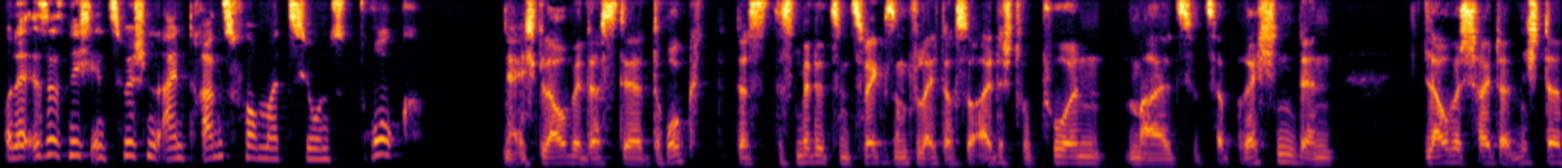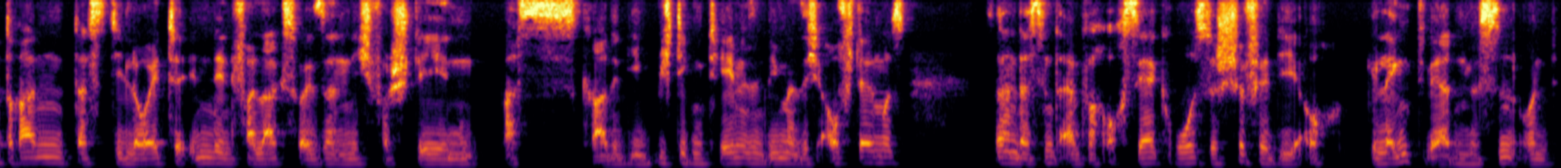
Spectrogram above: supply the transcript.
oder ist es nicht inzwischen ein Transformationsdruck? Ja, ich glaube, dass der Druck, dass das Mittel zum Zweck ist, um vielleicht auch so alte Strukturen mal zu zerbrechen, denn ich glaube, es scheitert nicht daran, dass die Leute in den Verlagshäusern nicht verstehen, was gerade die wichtigen Themen sind, wie man sich aufstellen muss, sondern das sind einfach auch sehr große Schiffe, die auch gelenkt werden müssen und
